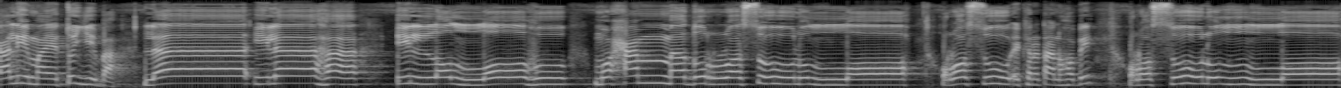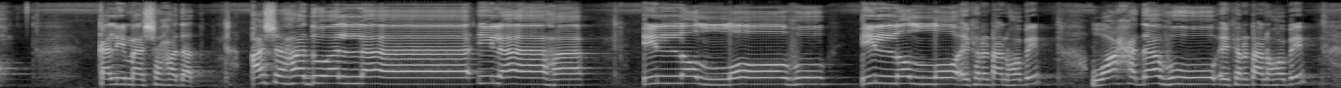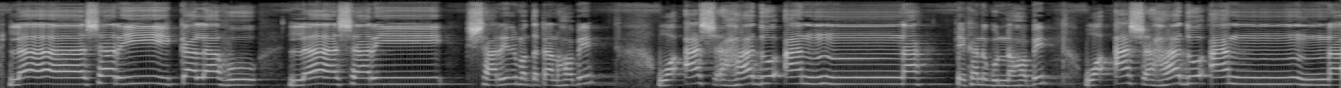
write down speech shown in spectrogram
কালিমায়ে তৈয়বা, লা ইলাহা ইল্লাল্লাহু মুহাম্মাদুর রাসূলুল্লাহ। রসু এখানে টান হবে রসুল্লাহ কালিমা শাহাদাত, আশহাদু আল্লাহ ইলাহা ইল্লাল্লাহ। এখানে টান হবে ওয়াহদাহু, এখানে টান হবে। লা শারিকা লাহু, লা শারি, শারির মধ্যে টান হবে। ওয়া আশহাদু আন্না, এখানে গুন্না হবে। ওয়া আশহাদু আন্না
